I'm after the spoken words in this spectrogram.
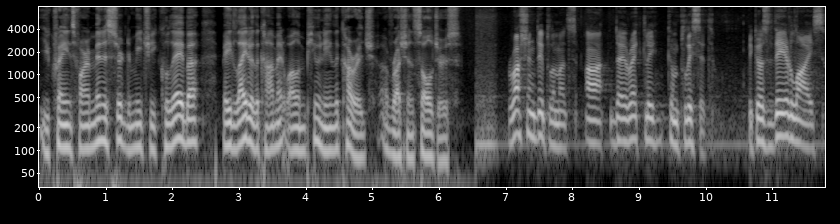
Ukraine's foreign minister Dmitry Kuleba made light of the comment while impugning the courage of Russian soldiers. Russian diplomats are directly complicit because their lies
